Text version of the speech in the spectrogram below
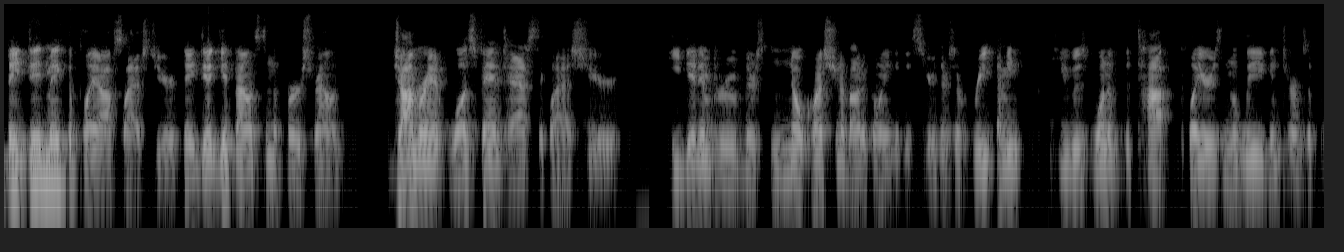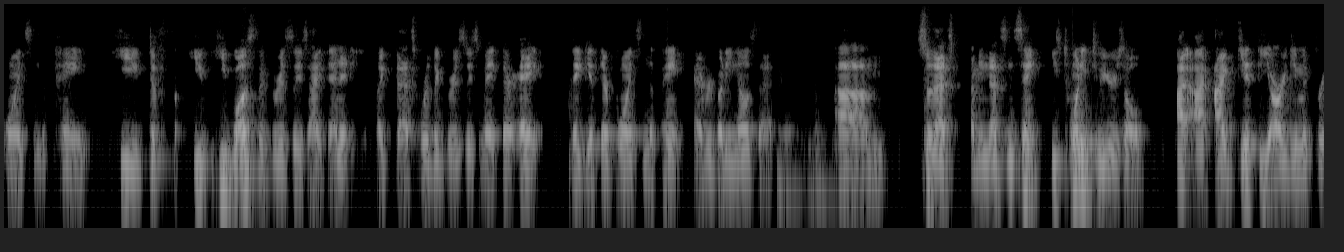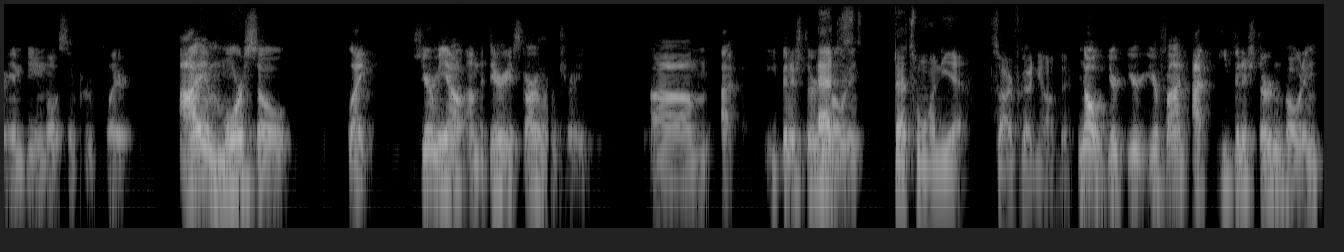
They did make the playoffs last year. They did get bounced in the first round. Ja Morant was fantastic last year. He did improve. There's no question about it going into this year. There's a re I mean, he was one of the top players in the league in terms of points in the paint. He def- he he was the Grizzlies' identity. Like that's where the Grizzlies make their hay. They get their points in the paint. Everybody knows that. Um, so that's I mean that's insane. He's 22 years old. I, I I get the argument for him being most improved player. I am more so like hear me out on the Darius Garland trade. Um, I, he finished third That's voting. that's one, yeah. Sorry for cutting you off there. No, you're you're you're fine. I, he finished third in voting.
